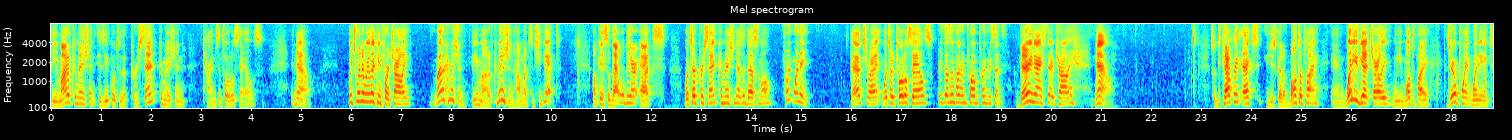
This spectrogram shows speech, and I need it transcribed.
The amount of commission is equal to the percent commission times the total sales. Now, which one are we looking for, Charlie? The amount of commission. The amount of commission. How much did she get? Okay, so that will be our X. What's our percent commission as a decimal? 0.18. That's right. What's our total sales? 3,512.23 cents. Very nice there, Charlie. Now, so to calculate x, you just got to multiply. And what do you get, Charlie, when you multiply 0.18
